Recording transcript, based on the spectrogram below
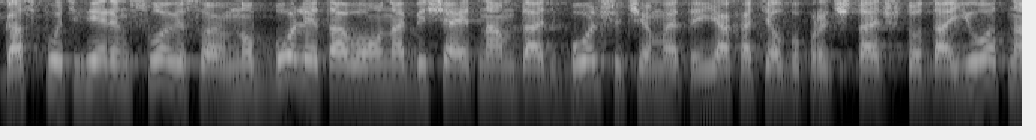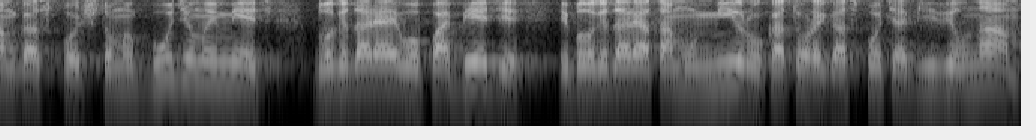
Господь верен в Слове Своем, но более того, Он обещает нам дать больше, чем это. И я хотел бы прочитать, что дает нам Господь, что мы будем иметь благодаря Его победе и благодаря тому миру, который Господь объявил нам.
